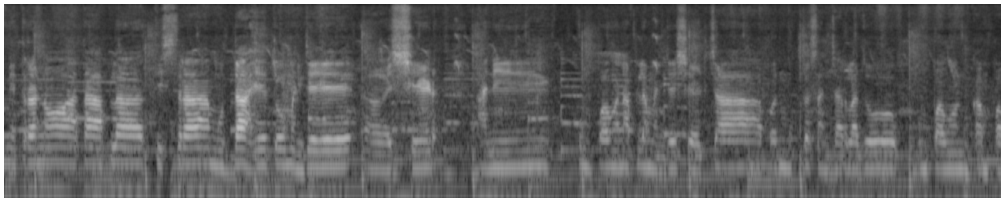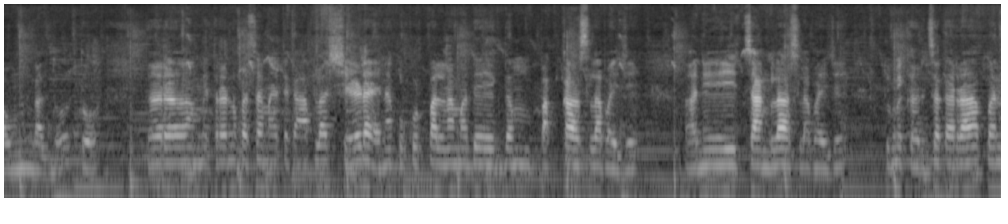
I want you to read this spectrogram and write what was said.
मित्रांनो आता आपला तिसरा मुद्दा आहे तो म्हणजे शेड आणि कुंपावून आपलं म्हणजे शेडच्या आपण मुक्त संचारला जो कुंपावून कंपाऊंड घालतो तो. तर मित्रांनो कसं माहिती आहे का? आपला शेड आहे ना कुक्कुटपालनामध्ये एकदम पक्का असला पाहिजे. आणि चांगला असला पाहिजे. तुम्ही खर्च करा पण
